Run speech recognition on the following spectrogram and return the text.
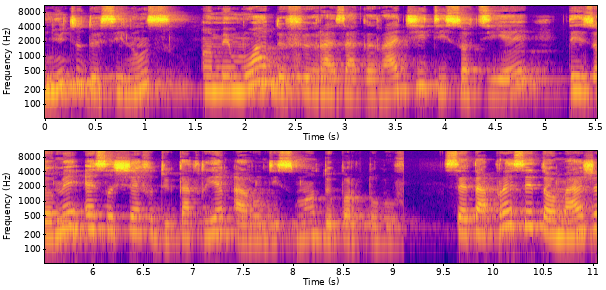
de silence en mémoire de Feu Razak Radji dit désormais ex-chef du 4e arrondissement de Porto Novo. C'est après cet hommage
